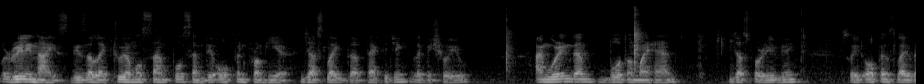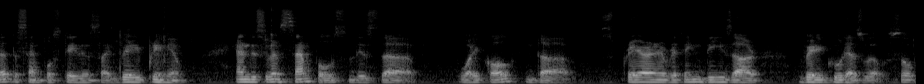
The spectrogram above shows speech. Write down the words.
really nice. These are like 2 ml samples and they open from here just like the packaging. Let me show you. I'm wearing them both on my hands just for reviewing. So it opens like that. The sample stays inside. Very premium and this even samples this uh, what you call the sprayer and everything these are very good as well so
